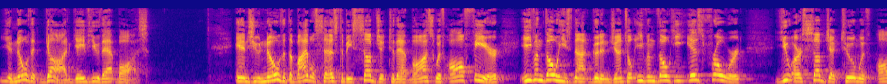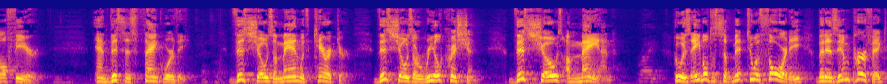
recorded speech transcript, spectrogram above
You know that God gave you that boss. And you know that the Bible says to be subject to that boss with all fear, even though he's not good and gentle, even though he is froward, you are subject to him with all fear. And this is thankworthy. This shows a man with character. This shows a real Christian. This shows a man who is able to submit to authority that is imperfect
